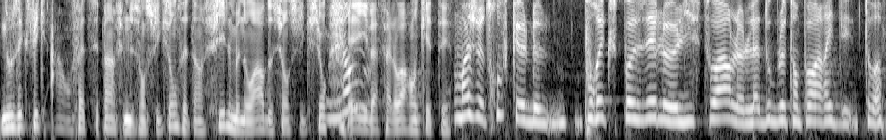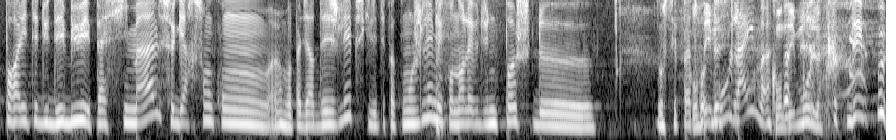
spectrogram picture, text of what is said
nous explique ah en fait c'est pas un film de science-fiction, c'est un film noir de science-fiction, et il va falloir enquêter. Moi, je trouve que le- pour exposer l'histoire, la double temporalité, temporalité du début est pas si mal. Ce garçon qu'on, on va pas dire dégelé parce qu'il n'était pas congelé, mais qu'on enlève d'une poche de, on sait pas Qu'on trop, de slime. qu'on démoule. Qu'on démoule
